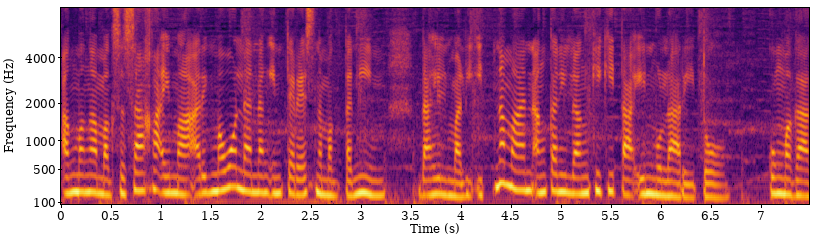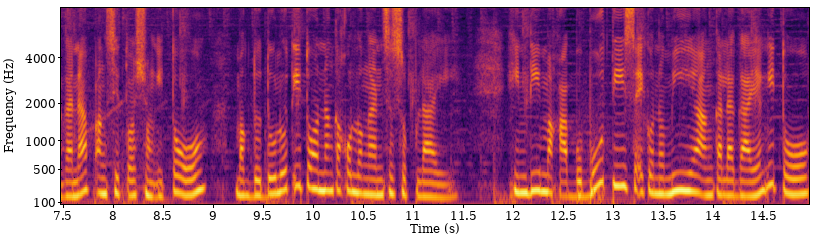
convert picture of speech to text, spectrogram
ang mga magsasaka ay maaaring mawalan ng interes na magtanim dahil maliit naman ang kanilang kikitain mula rito. Kung magaganap ang sitwasyong ito, magdudulot ito ng kakulungan sa supply. Hindi makabubuti sa ekonomiya ang kalagayang ito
